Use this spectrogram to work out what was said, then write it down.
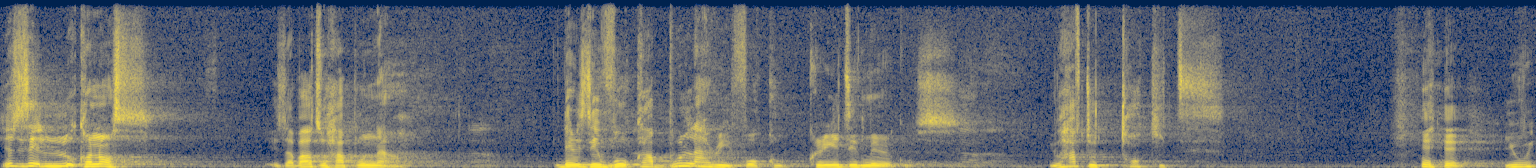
You just say, look on us. It's about to happen now. There is a vocabulary for creative miracles. You have to talk it. you,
